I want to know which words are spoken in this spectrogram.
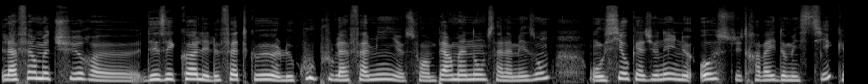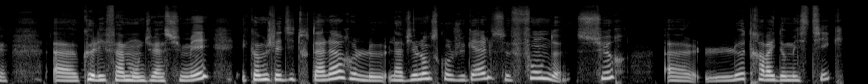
La fermeture euh, des écoles et le fait que le couple ou la famille soit en permanence à la maison ont aussi occasionné une hausse du travail domestique euh, que les femmes ont dû assumer. Et comme je l'ai dit tout à l'heure, la violence conjugale se fonde sur euh, le travail domestique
